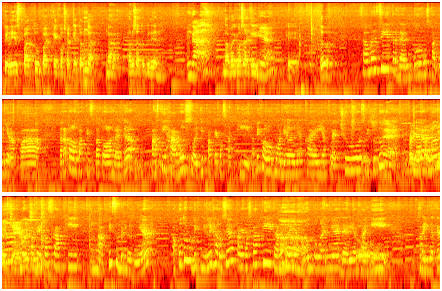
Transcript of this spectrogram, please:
pilih sepatu pakai kaos kaki atau enggak? Enggak harus satu pilihannya. enggak Enggak pakai kaos kaki. Iya. Oke. Tuh Sama sih tergantung sepatunya apa. Karena kalau pakai sepatu olahraga pasti harus wajib pakai kaos kaki. Tapi kalau modelnya kayak flat shoes gitu tuh Eh, jarang banget buat sih. pakai kaos kaki. Tapi sebenarnya aku tuh lebih milih harusnya pakai kaos kaki karena Ah. banyak keuntungannya dari yang tadi keringatnya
